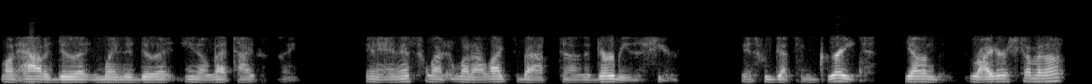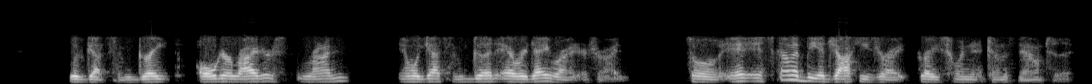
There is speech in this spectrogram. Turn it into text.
on how to do it and when to do it, you know, that type of thing. And, and that's what, what I liked about uh, the Derby this year is we've got some great young riders coming up. We've got some great older riders running and we got some good everyday riders riding. So it, it's going to be a jockey's right race when it comes down to it.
